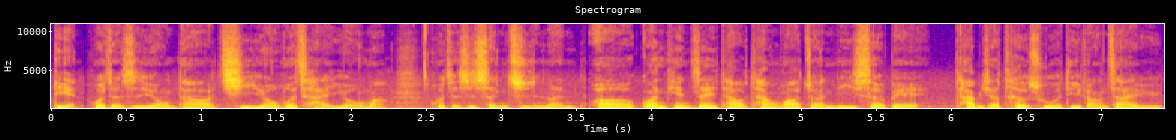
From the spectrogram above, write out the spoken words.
电，或者是用到汽油或柴油嘛，或者是生殖能。呃，关田这一套碳化专利设备。它比较特殊的地方在于，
